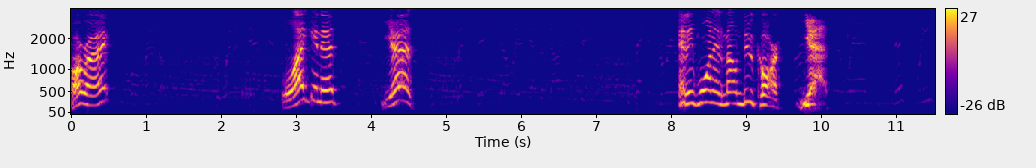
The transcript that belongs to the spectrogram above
All right. momentum to win a championship. Liking it. Yes. And the 19. Second career And he won in a Mountain Dew car. Yes. win this week.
